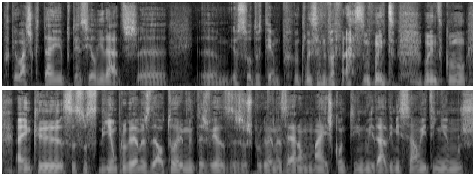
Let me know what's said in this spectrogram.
porque eu acho que tem potencialidades. Eh, eu sou do tempo, utilizando uma frase muito, muito comum, em que se sucediam programas de autor e muitas vezes os programas eram mais continuidade de emissão e tínhamos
